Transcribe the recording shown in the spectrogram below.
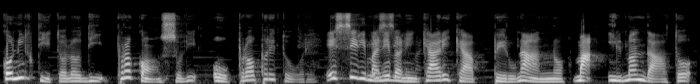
con il titolo di proconsoli o propretori. Essi rimanevano in carica per un anno, ma il mandato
